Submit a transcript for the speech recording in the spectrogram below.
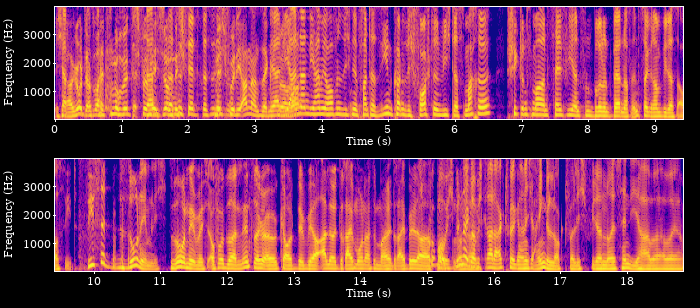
Ich ja hab, gut, das war jetzt nur witzig für das- mich und das nicht, ist jetzt- nicht jetzt- für die anderen sechs ja, die Hörer. anderen, die haben ja hoffentlich eine Fantasie und können sich vorstellen, wie ich das mache. Schickt uns mal ein Selfie an von Brill und Berden auf Instagram, wie das aussieht. Siehst du, so nämlich. So nämlich auf unseren Instagram-Account, den wir alle drei Monate mal drei Bilder Guck mal, ich bin und da, glaube ich, gerade aktuell gar nicht eingeloggt, weil ich wieder ein neues Handy habe, aber ja.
